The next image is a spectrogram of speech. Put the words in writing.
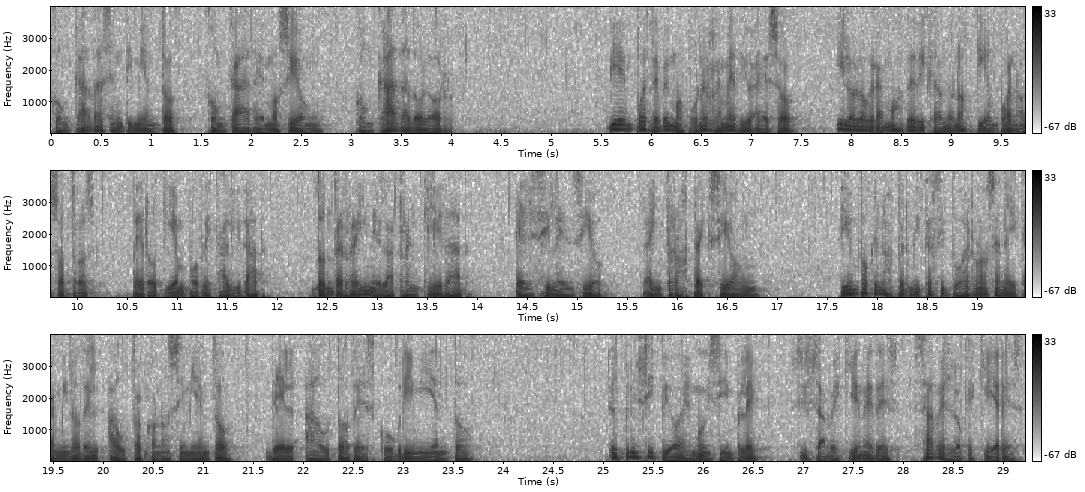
con cada sentimiento con cada emoción, con cada dolor. Bien, pues debemos poner remedio a eso, y lo logramos dedicándonos tiempo a nosotros, pero tiempo de calidad, donde reine la tranquilidad, el silencio, la introspección, tiempo que nos permita situarnos en el camino del autoconocimiento, del autodescubrimiento. El principio es muy simple. Si sabes quién eres, sabes lo que quieres.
